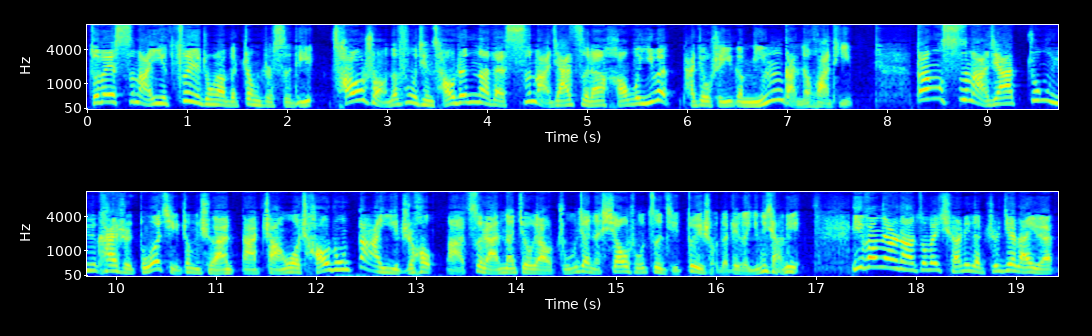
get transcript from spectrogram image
作为司马懿最重要的政治死敌，曹爽的父亲曹真呢，在司马家自然毫无疑问，他就是一个敏感的话题。当司马家终于开始夺取政权啊，掌握朝中大义之后啊，自然呢就要逐渐的消除自己对手的这个影响力。一方面呢，作为权力的直接来源，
